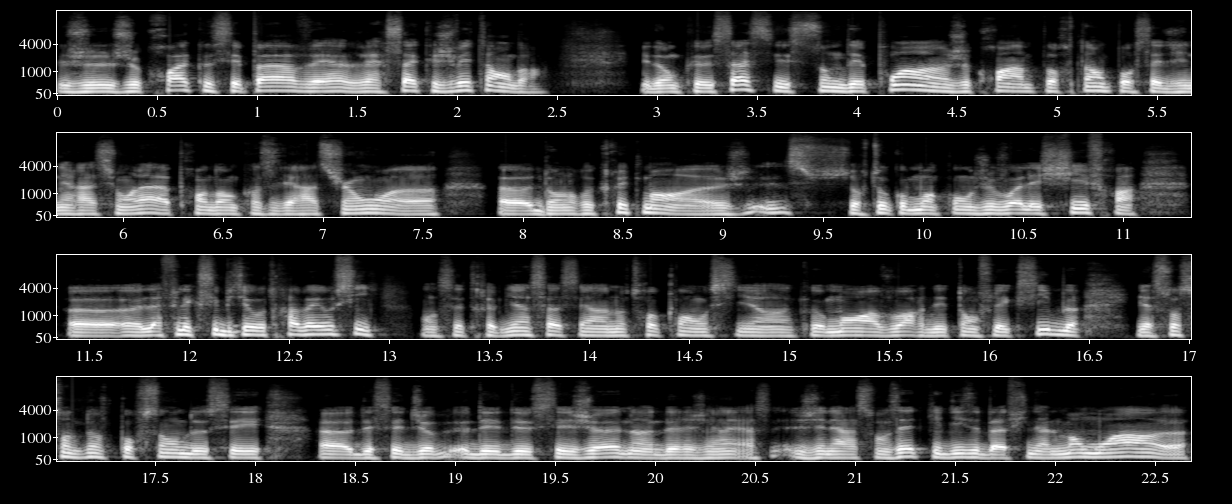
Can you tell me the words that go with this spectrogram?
je, je crois que c'est pas vers, vers ça que je vais tendre. Et donc euh, ça, ce sont des points, je crois, importants pour cette génération-là à prendre en considération euh, euh, dans le recrutement. Euh, surtout comment quand je vois les chiffres, la flexibilité au travail aussi. On sait très bien, ça c'est un autre point aussi. Hein, comment avoir des temps flexibles. Il y a 69% de ces de ces jobs, de, de, ces jeunes de la génération Z qui disent, bah finalement moi.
